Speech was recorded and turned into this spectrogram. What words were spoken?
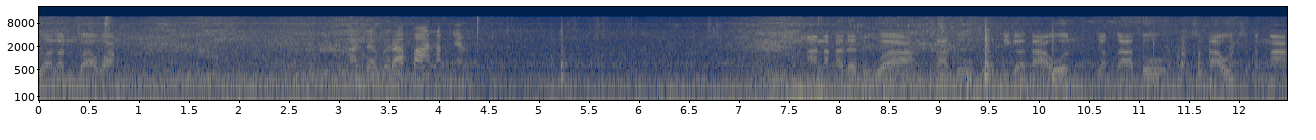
jualan bawang. Ada berapa anaknya? anak ada dua satu umur tiga tahun yang satu setahun setengah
